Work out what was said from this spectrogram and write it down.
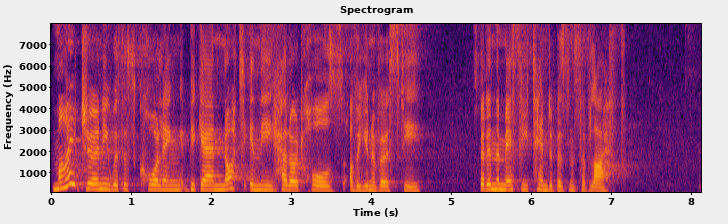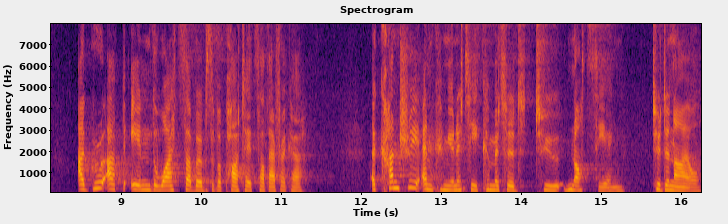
My journey with this calling began not in the hallowed halls of a university, but in the messy, tender business of life. I grew up in the white suburbs of apartheid South Africa, a country and community committed to not seeing, to denial.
